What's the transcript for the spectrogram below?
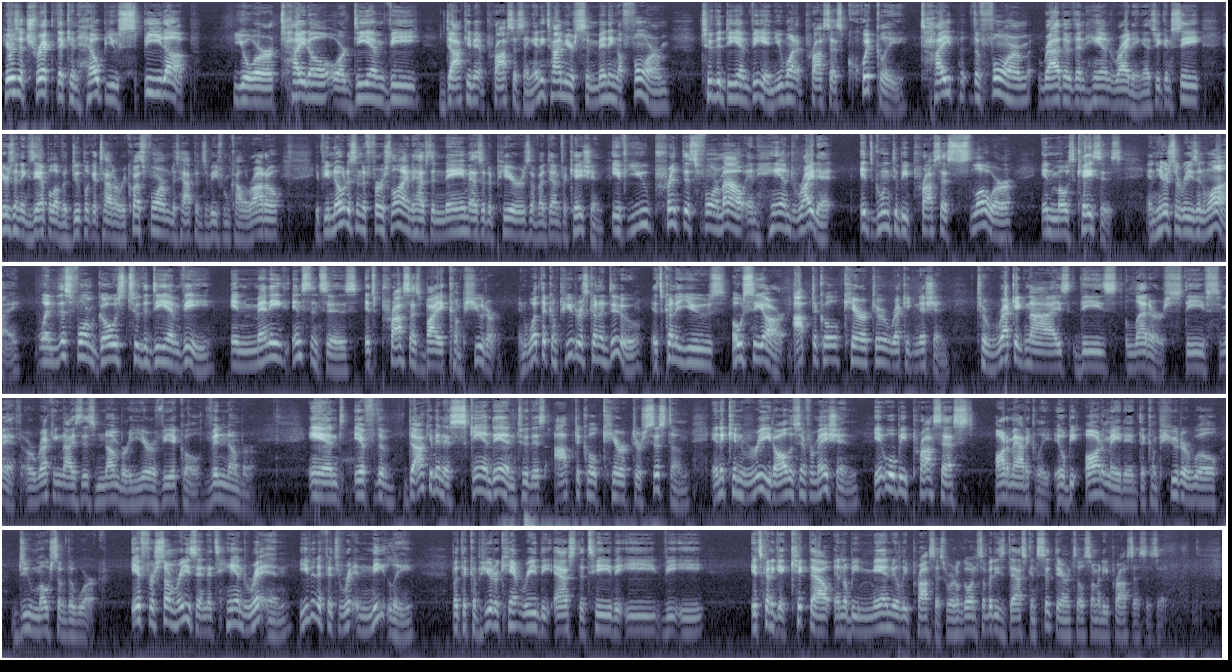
Here's a trick that can help you speed up your title or DMV document processing. Anytime you're submitting a form to the DMV and you want it processed quickly, type the form rather than handwriting. As you can see, here's an example of a duplicate title request form. This happens to be from Colorado. If you notice in the first line, it has the name as it appears of identification. If you print this form out and handwrite it, it's going to be processed slower in most cases. And here's the reason why. When this form goes to the DMV, in many instances, it's processed by a computer. And what the computer is going to do, it's going to use OCR, optical character recognition, to recognize these letters, Steve Smith, or recognize this number, year of vehicle, VIN number. And if the document is scanned in to this optical character system and it can read all this information, it will be processed automatically. It will be automated. The computer will do most of the work. If for some reason it's handwritten, even if it's written neatly, but the computer can't read the S, the T, the E, VE, it's going to get kicked out and it'll be manually processed where it'll go on somebody's desk and sit there until somebody processes it.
